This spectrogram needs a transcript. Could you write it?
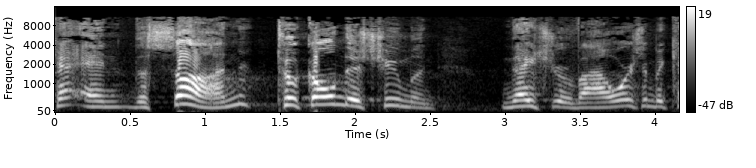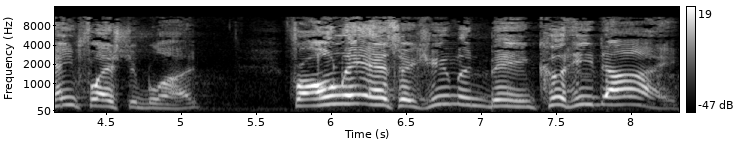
and the Son took on this human nature of ours and became flesh and blood. For only as a human being could he die.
